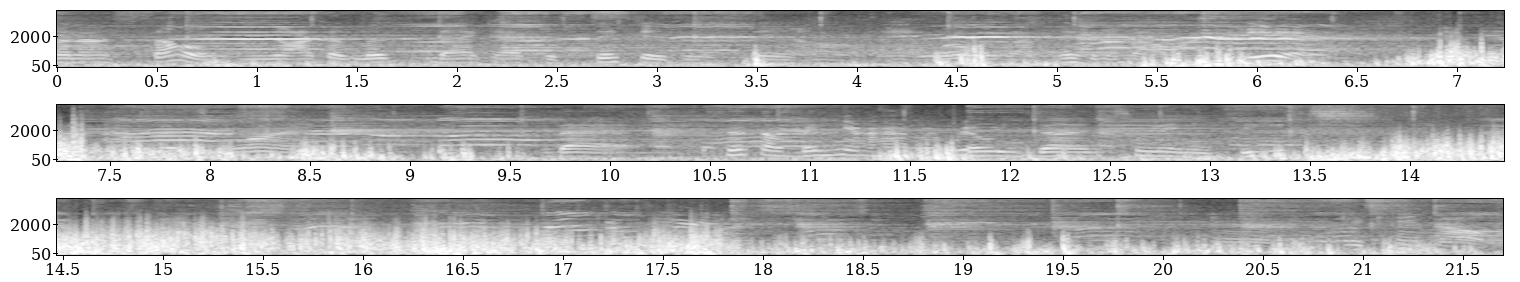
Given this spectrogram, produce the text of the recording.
when I sewed, you know, I could look back at the stitches and say, oh man, what was I thinking about right here? And then I have this one that since I've been here, I haven't really done too many beach and it came out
